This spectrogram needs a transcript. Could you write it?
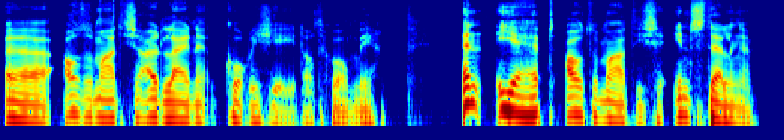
uh, automatische uitlijnen corrigeer je dat gewoon weer. En je hebt automatische instellingen.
